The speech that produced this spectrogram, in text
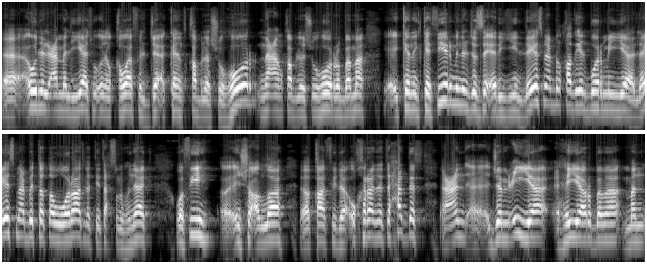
أولى العمليات وأولى القوافل جاء كانت قبل شهور. نعم قبل شهور ربما كان الكثير من الجزائريين لا يسمع بالقضية البورمية لا يسمع بالتطورات التي تحصل هناك. وفيه إن شاء الله قافلة أخرى. نتحدث عن جمعية هي ربما من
